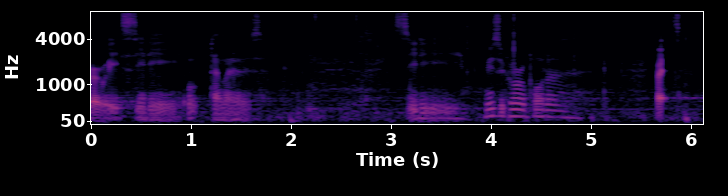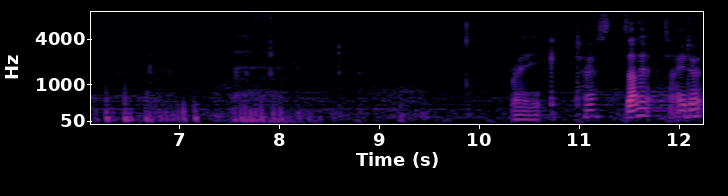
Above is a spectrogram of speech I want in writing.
Are we? CD, oh, demos. CD, musical reporter. Right. Rake test. Is that it? Is that how you do it?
